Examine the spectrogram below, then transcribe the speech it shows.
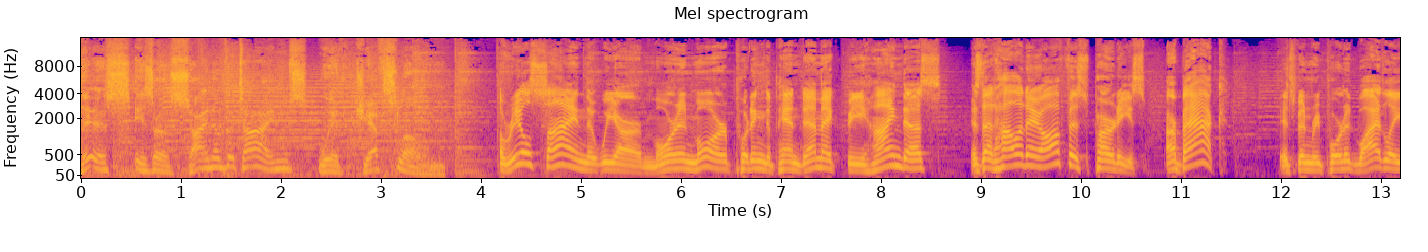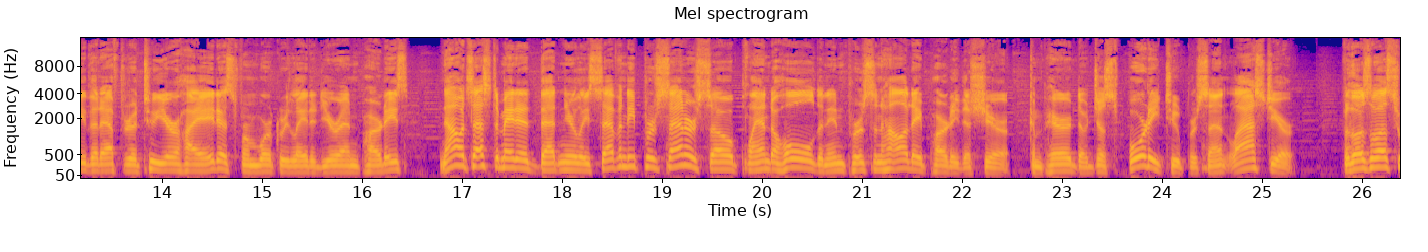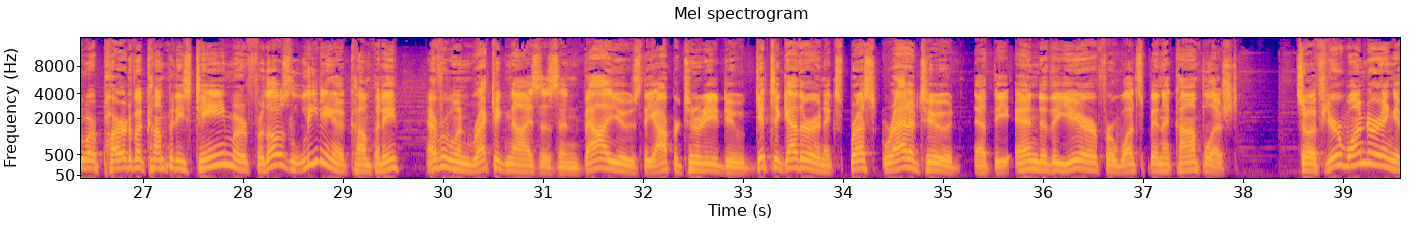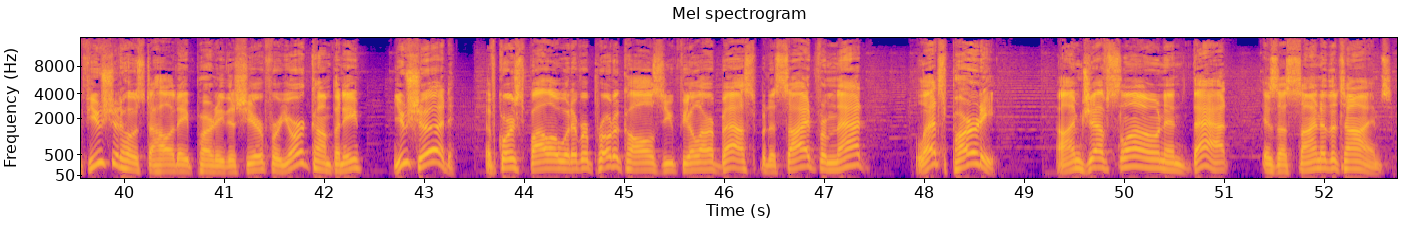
This is a sign of the times with Jeff Sloan. A real sign that we are more and more putting the pandemic behind us is that holiday office parties are back. It's been reported widely that after a two year hiatus from work related year end parties, now it's estimated that nearly 70% or so plan to hold an in person holiday party this year, compared to just 42% last year. For those of us who are part of a company's team or for those leading a company, everyone recognizes and values the opportunity to get together and express gratitude at the end of the year for what's been accomplished. So if you're wondering if you should host a holiday party this year for your company, you should. Of course, follow whatever protocols you feel are best, but aside from that, let's party. I'm Jeff Sloan, and that is a sign of the times.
